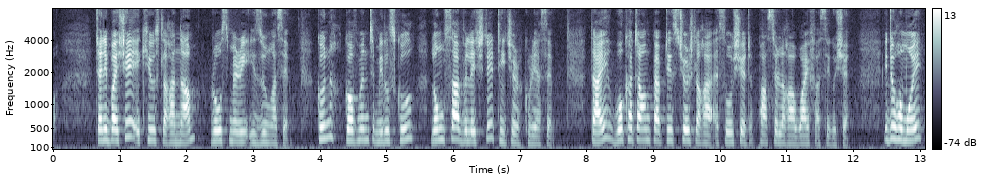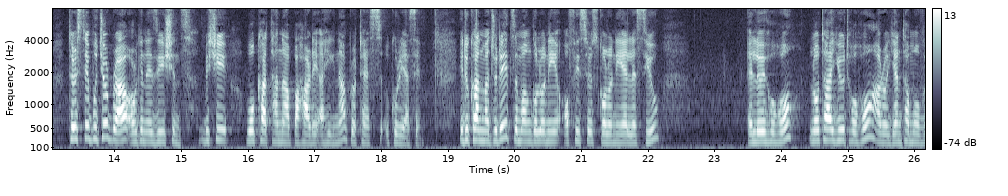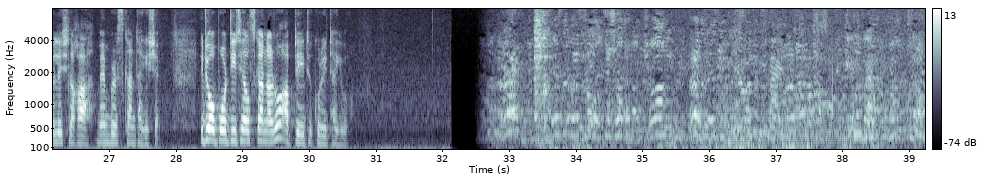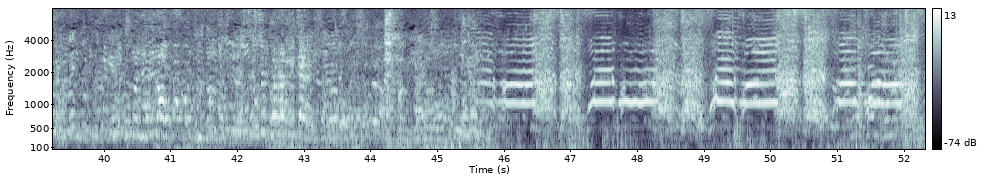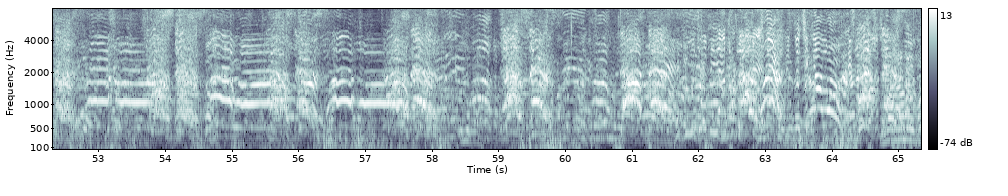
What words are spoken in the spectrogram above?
জানি পাইছে একিউজ লগা নাম ৰ'জ মেৰী ইজুং আছে কোন গভমেণ্ট মিডল স্কুল লংচা ভিলেজতে টিচাৰ কৰি আছে তাই ৱকা টাউন বেপ্টিষ্ট চাৰ্চ লগা এছ'চিয়েট ফাষ্টাৰ লগা ৱাইফ আছে গৈছে এইটো সময় থাৰ্ছডে পুজৰ পৰা অৰ্গেনাইজেশ্যনছ বেছি ৱকা থানা পাহাৰে আহি কিনা প্ৰটেষ্ট কৰি আছে এইটো খান মাজতে জমাং colony officers colony L S U এলৈ হহ লতা ইউথ হহ আৰু য়ান্থামো ভিলেজ লগা মেম্বাৰ্ছ খান থাকিছে এইটো ওপৰ ডিটেইলছ খান আৰু আপডেট কৰি থাকিব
